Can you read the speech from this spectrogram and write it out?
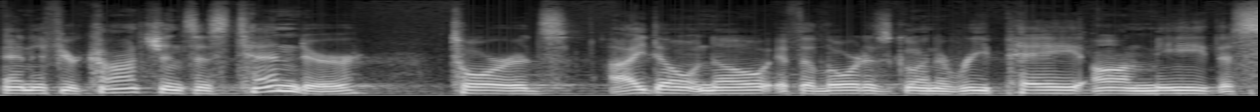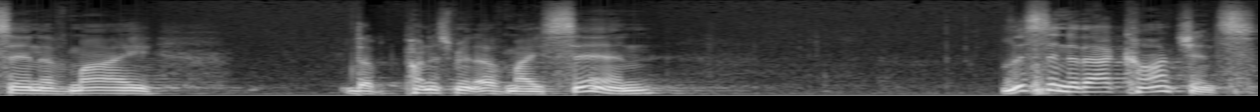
And if your conscience is tender towards, I don't know if the Lord is going to repay on me the sin of my, the punishment of my sin, listen to that conscience.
